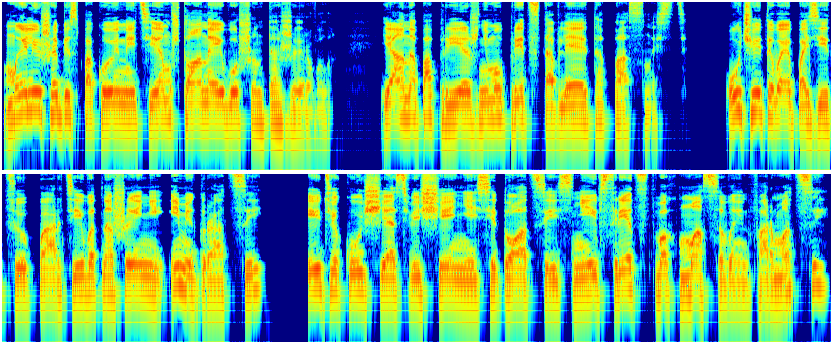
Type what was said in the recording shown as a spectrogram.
Мы лишь обеспокоены тем, что она его шантажировала, и она по-прежнему представляет опасность. Учитывая позицию партии в отношении иммиграции и текущее освещение ситуации с ней в средствах массовой информации,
